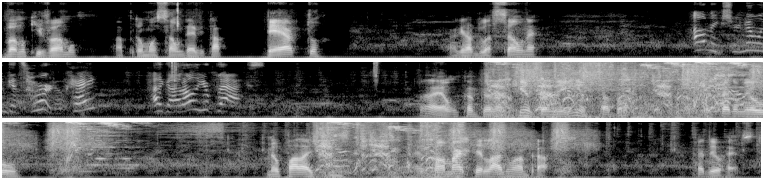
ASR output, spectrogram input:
Vamos que vamos. A promoção deve estar tá perto. A graduação, né? Ah, é um campeonatinho, torneinho? Tá bom. Eu quero meu... Meu paladino. É só uma martelada e um abraço. Cadê o resto?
